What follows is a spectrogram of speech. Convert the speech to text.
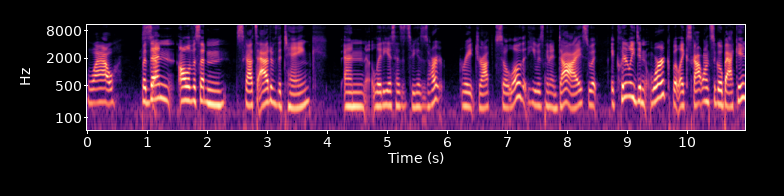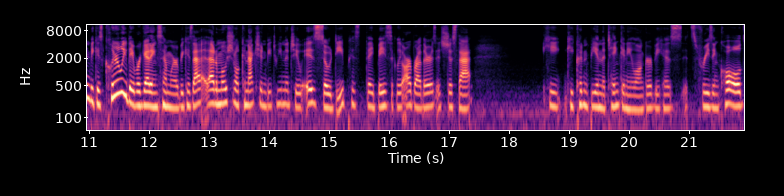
Wow. But So- then all of a sudden, Scott's out of the tank, and Lydia says it's because his heart rate dropped so low that he was going to die. So it, it clearly didn't work, but like Scott wants to go back in because clearly they were getting somewhere because that, that emotional connection between the two is so deep because they basically are brothers. It's just that he he couldn't be in the tank any longer because it's freezing cold.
